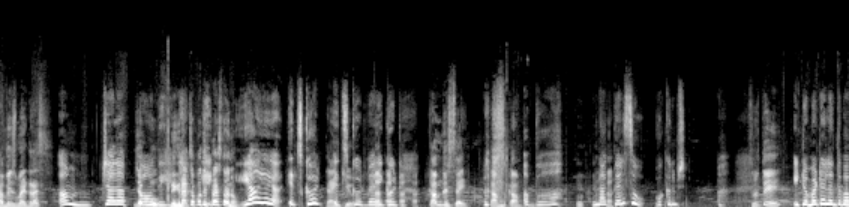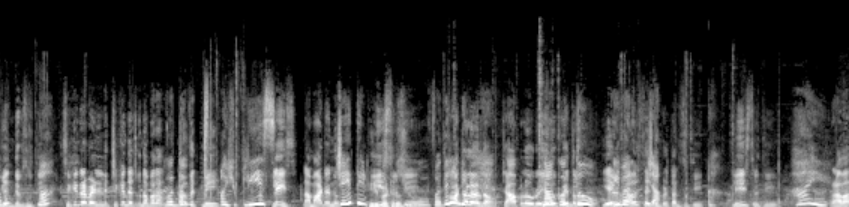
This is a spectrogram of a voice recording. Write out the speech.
How is my dress um చాలా చెప్పు. బాగుంది. నీకు నచ్చకపోతే తిప్పేస్తాను ya ya ya it's good Thank it's you. Good very good come this side come come అబ్బా న- నాకు తెలుసు. ఒక్క నిమిషం. శృతి. ఈ టొమాటోలు ఎంత బాబు? ఎందుకు శృతి? ఆ? సికింద్రాబాద్ వెళ్ళి చికెన్ తెచ్చుకుందాం పదా? వద్దు. కమ్ విత్ మీ అయ్యో ప్లీజ్ ప్లీజ్ నా మాట విను. చేతి Please. శృతి. అయ్యో, వదలండి. ఆటోలో వెళ్దాం. చేపలు రొయ్యలు నాకొద్దు. పీతలు ఏమి ఇవ- కావాలి చా- పెడతాను శృతి. Please Shruti. హాయ్ రావా?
